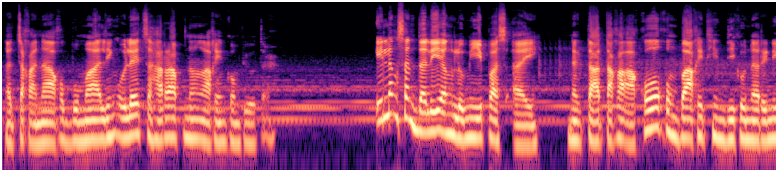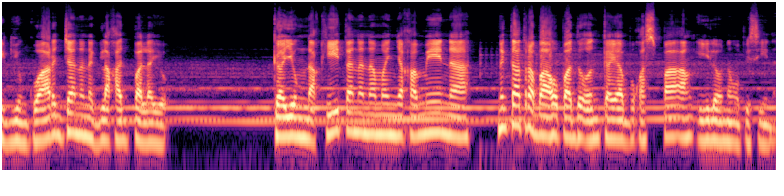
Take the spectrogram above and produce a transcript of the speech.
At saka na ako bumaling ulit sa harap ng aking computer. Ilang sandali ang lumipas ay nagtataka ako kung bakit hindi ko narinig yung gwardya na naglakad palayo. Gayong nakita na naman niya kami na Nagtatrabaho pa doon kaya bukas pa ang ilaw ng opisina.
